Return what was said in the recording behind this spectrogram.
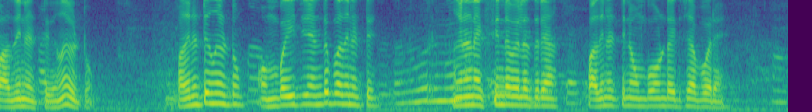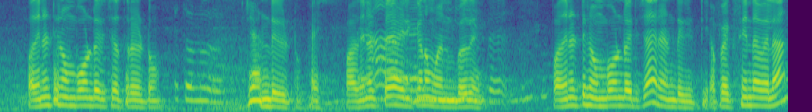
പതിനെട്ട് എന്ന് കിട്ടും. പതിനെട്ട് എന്ന് കിട്ടും? ഒമ്പത് രണ്ട് പതിനെട്ട്. അങ്ങനെയാണ് എക്സിന്റെ വില എത്രയാണ് പതിനെട്ടിന് ഒമ്പത് കൊണ്ട് അരിച്ചാൽ പോരെ? പതിനെട്ടിന് ഒമ്പത് കൊണ്ട് ഹരിച്ചാൽ എത്ര കിട്ടും? രണ്ട് കിട്ടും. ഏയ് പതിനെട്ട് ഹരിക്കണം ഒൻപത്. പതിനെട്ടിന് ഒമ്പത് കൊണ്ട് ഹരിച്ചാൽ രണ്ട് കിട്ടി. അപ്പോൾ എക്സിന്റെ വില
